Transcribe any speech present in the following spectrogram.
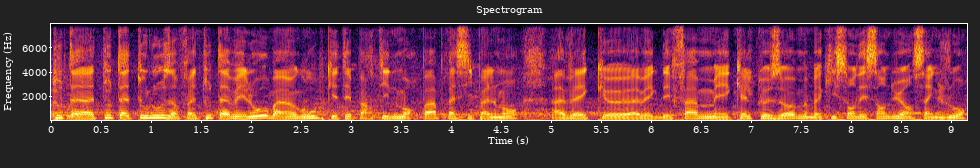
tout à, tout à Toulouse, enfin tout à vélo, bah, un groupe qui était parti de Morpa principalement, avec, euh, avec des femmes et quelques hommes bah, qui sont descendus en cinq jours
